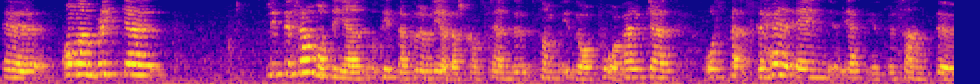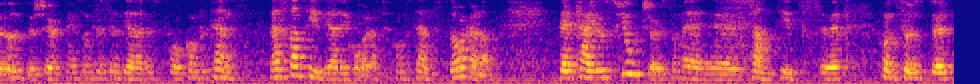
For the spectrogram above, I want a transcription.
Eh, om man blickar lite framåt igen och tittar på de ledarskapshänder som idag påverkar oss bäst. Det här är en jätteintressant eh, undersökning som presenterades på kompetensmässan tidigare i våras, kompetensdagarna. Där Kairos Future, som är framtidskonsulter,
